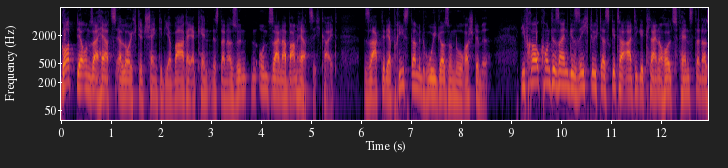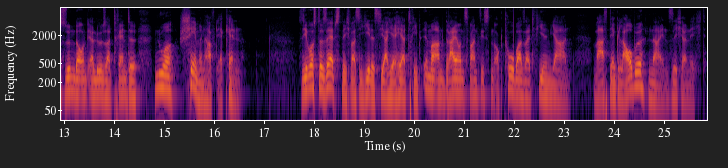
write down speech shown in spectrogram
Gott, der unser Herz erleuchtet, schenke dir wahre Erkenntnis deiner Sünden und seiner Barmherzigkeit, sagte der Priester mit ruhiger, sonorer Stimme. Die Frau konnte sein Gesicht durch das gitterartige kleine Holzfenster, das Sünder und Erlöser trennte, nur schemenhaft erkennen. Sie wusste selbst nicht, was sie jedes Jahr hierher trieb, immer am 23. Oktober seit vielen Jahren. War es der Glaube? Nein, sicher nicht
